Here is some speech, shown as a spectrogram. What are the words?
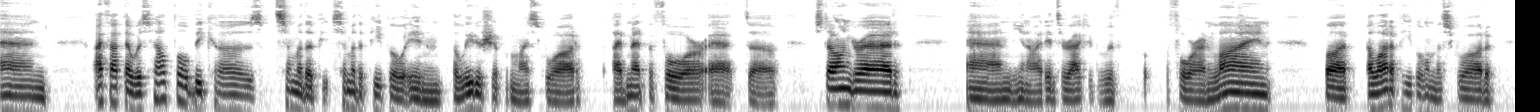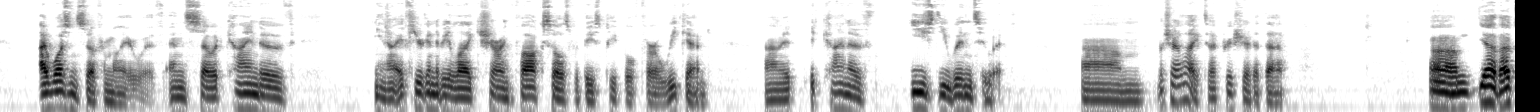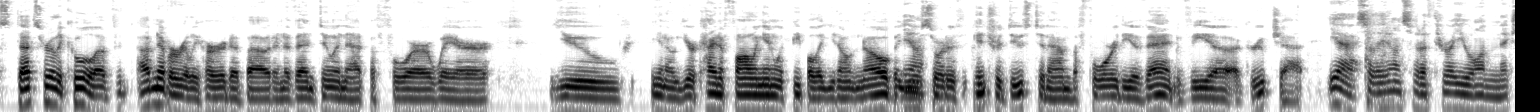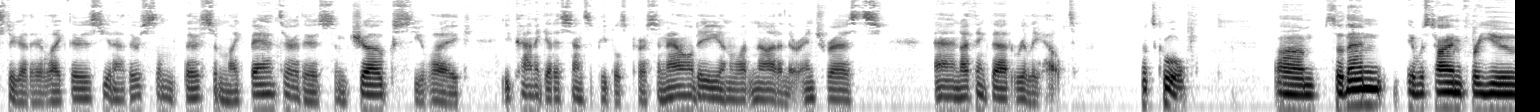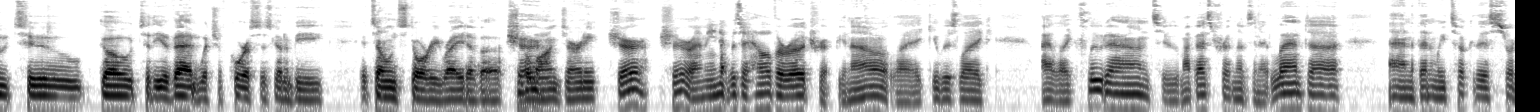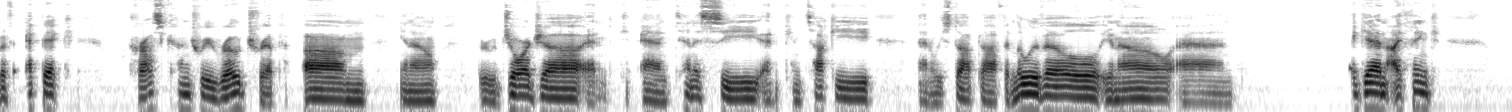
And I thought that was helpful because some of the some of the people in the leadership of my squad I'd met before at uh, Stalingrad, and you know I'd interacted with before online, but a lot of people in the squad I wasn't so familiar with, and so it kind of, you know, if you're going to be like sharing foxholes with these people for a weekend, um, it it kind of eased you into it, um, which I liked. I appreciated that. Um, yeah, that's that's really cool. I've I've never really heard about an event doing that before, where you you know you're kind of falling in with people that you don't know, but Yeah. you're sort of introduced to them before the event via a group chat. Yeah, so they don't sort of throw you all in the mix together. Like there's, you know, there's some there's some like banter, there's some jokes. You like you kind of get a sense of people's personality and whatnot and their interests, and I think that really helped. That's cool. Um, so then it was time for you to go to the event, which of course is going to be its own story, right? Of a, Sure. a long journey. Sure, sure. I mean, it was a hell of a road trip, you know. Like it was like I like flew down to my best friend lives in Atlanta, and then we took this sort of epic cross country road trip. Um, you know, through Georgia and and Tennessee and Kentucky, and we stopped off in Louisville, you know, and again, I think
